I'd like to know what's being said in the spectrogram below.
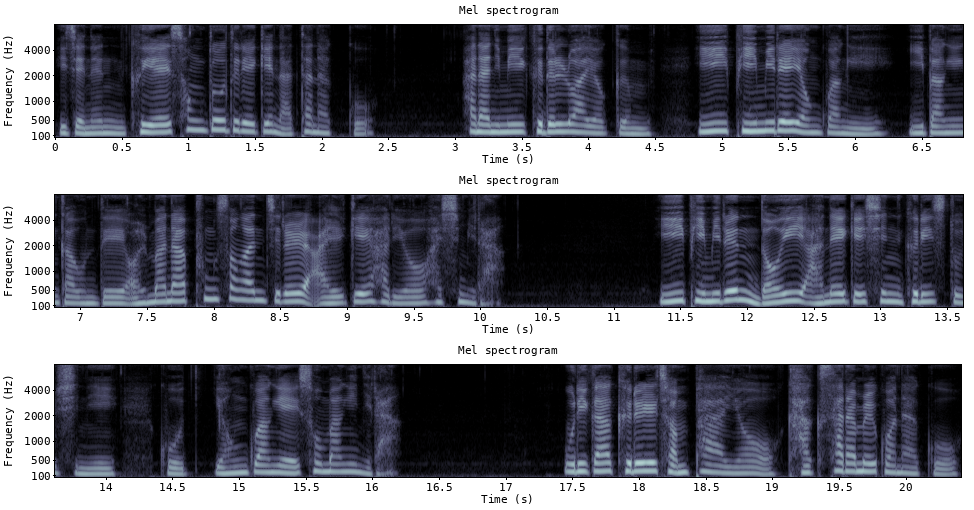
이제는 그의 성도들에게 나타났고 하나님이 그들로 하여금 이 비밀의 영광이 이방인 가운데 얼마나 풍성한지를 알게 하려 하심이라. 이 비밀은 너희 안에 계신 그리스도시니 곧 영광의 소망이니라. 우리가 그를 전파하여 각 사람을 권하고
